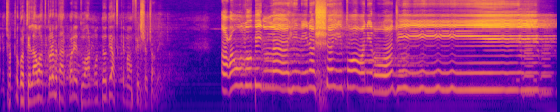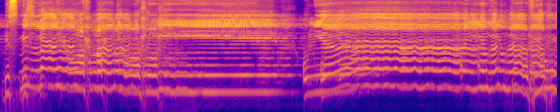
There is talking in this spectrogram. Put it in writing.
একটা ছোট্ট করে তেলাওয়াত করবে তারপরে দোয়ার মধ্যে দিয়ে আজকে মাহফিল শেষ হবে أعوذ بالله من الشيطان الرجيم بسم الله الرحمن الرحيم قل يا أيها الكافرون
